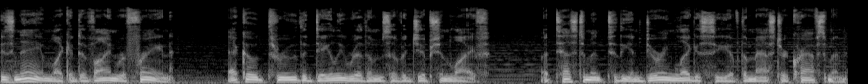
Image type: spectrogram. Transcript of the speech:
His name, like a divine refrain, echoed through the daily rhythms of Egyptian life, a testament to the enduring legacy of the master craftsman.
